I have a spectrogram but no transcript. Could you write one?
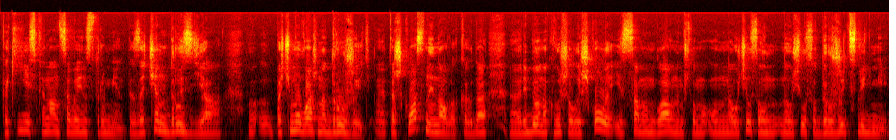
какие есть финансовые инструменты, зачем друзья, э, почему важно дружить. Это же классный навык, когда э, ребенок вышел из школы, и самым главным, что он научился, он научился дружить с людьми.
